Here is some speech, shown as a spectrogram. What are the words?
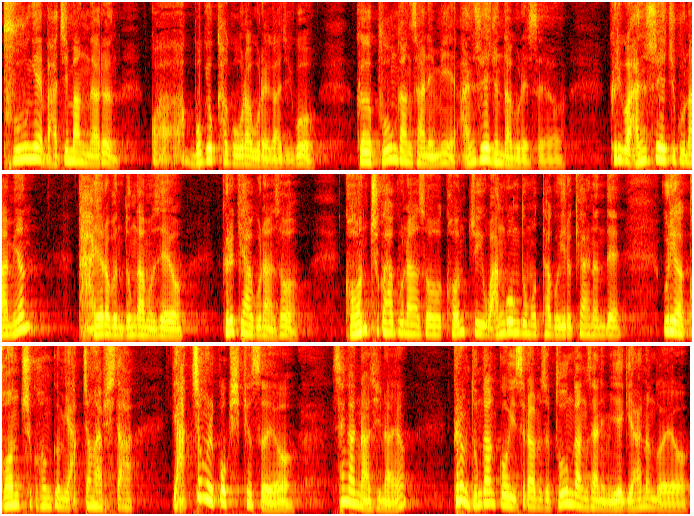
부흥회 마지막 날은 꼭 목욕하고 오라고 그래가지고 그 부흥 강사님이 안수해 준다고 그랬어요. 그리고 안수해 주고 나면 다 여러분 눈 감으세요. 그렇게 하고 나서 건축하고 나서 건축이 완공도 못하고 이렇게 하는데 우리가 건축 헌금 약정합시다. 약정을 꼭 시켰어요. 생각나시나요? 그럼 눈 감고 있으라면서 부흥 강사님이 얘기하는 거예요.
